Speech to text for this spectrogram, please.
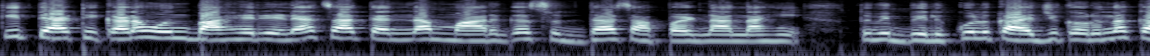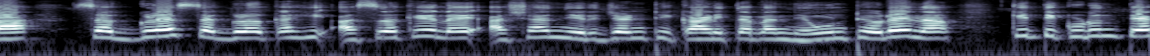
की त्या ठिकाणाहून बाहेर येण्याचा त्यांना मार्ग सुद्धा सापडणार नाही. तुम्ही बिलकुल काळजी करू नका. सगळं सगळं काही असं केलंय अशा निर्जन ठिकाणी त्यांना नेऊन ठेवलंय ना की तिकडून त्या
